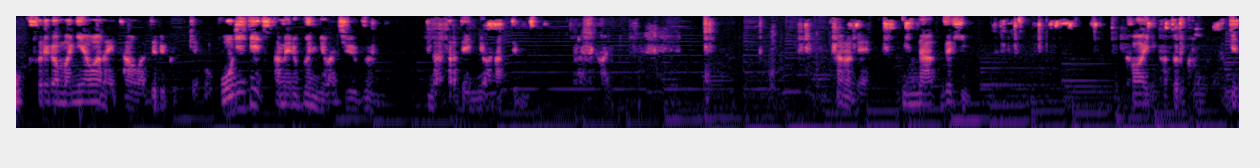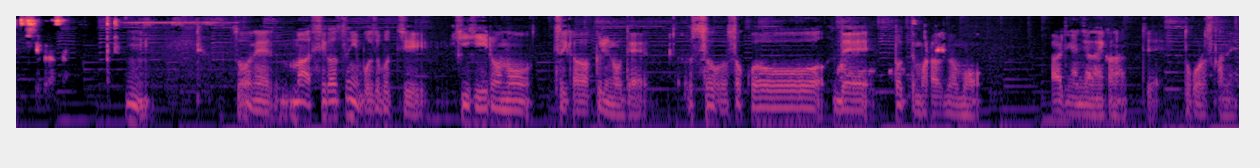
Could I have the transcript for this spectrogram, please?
う、それが間に合わないターンは出てくるけど、ボーディーゲージ貯める分には十分な打点にはなってるんです確かに。なので、みんなぜひ、可愛いカトル君をゲットしてください。うん。そうね。まあ4月にぼちぼちヒヒーローの追加が来るので、そ、そこで撮ってもらうのもありなんじゃないかなってところですかね。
